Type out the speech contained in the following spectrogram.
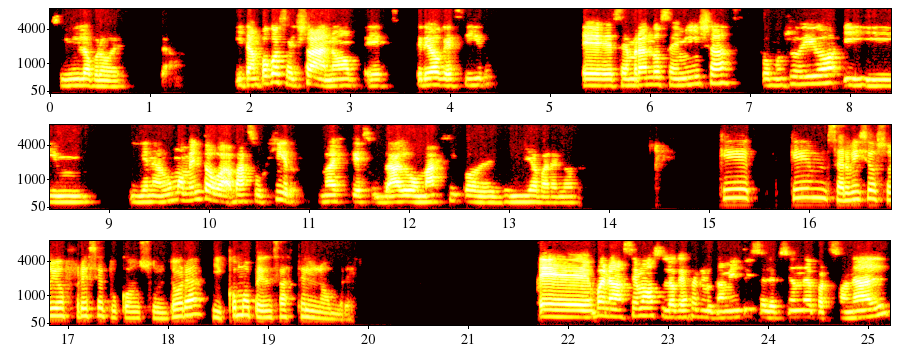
Si ni lo probé. y tampoco es el ya, ¿no? Es, creo que es ir eh, sembrando semillas, como yo digo, y, y en algún momento va, a surgir, no es que es algo mágico de, un día para el otro. ¿Qué, qué servicios hoy ofrece tu consultora y cómo pensaste el nombre? Eh, bueno, hacemos lo que es reclutamiento y selección de personal.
